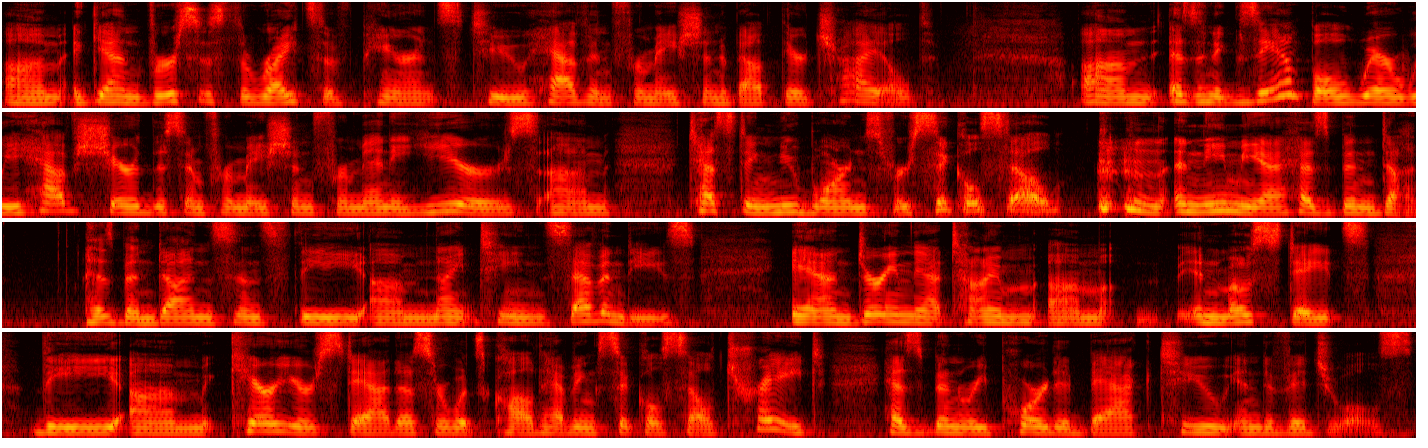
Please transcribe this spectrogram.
um, again, versus the rights of parents to have information about their child. Um, as an example, where we have shared this information for many years, um, testing newborns for sickle cell anemia has been done has been done since the 1970s. And during that time, um, in most states, the um, carrier status, or what's called having sickle cell trait, has been reported back to individuals.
